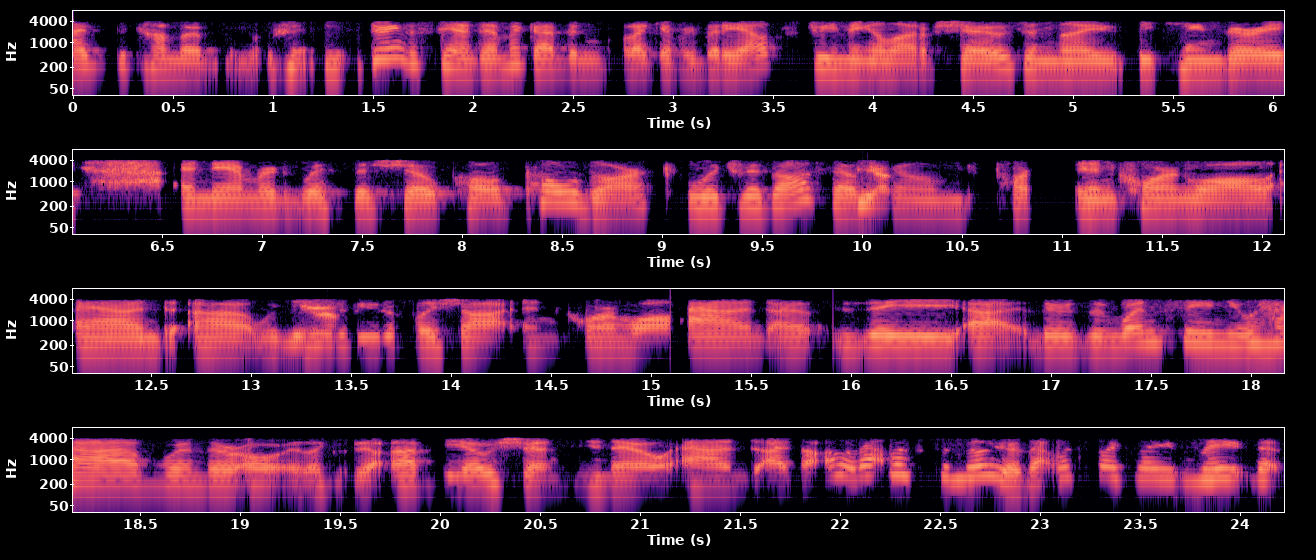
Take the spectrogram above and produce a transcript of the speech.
I've become a during this pandemic. I've been like everybody else streaming a lot of shows, and I became very enamored with the show called Poldark, which was also Yeah. filmed part in Cornwall and uh, was Yeah. beautifully, beautifully shot in Cornwall. And uh, the uh, there's the one scene you have when they're oh, like at the ocean, you know, and I thought, oh, that looks familiar. That looks like they made that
